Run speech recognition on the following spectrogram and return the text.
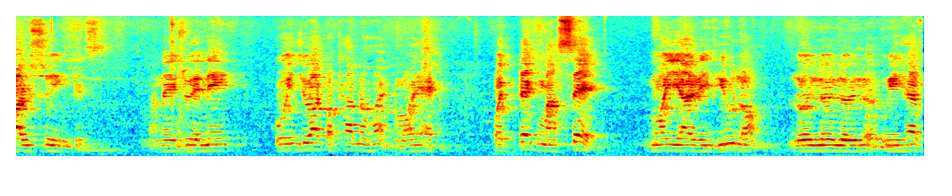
pursuing this মানে এইটো এনেই কৈ যোৱা কথা নহয়। মই এক প্ৰত্যেক মাছে মই ইয়াৰ ৰিভিউ লওঁ। লৈ লৈ লৈ লৈ we have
